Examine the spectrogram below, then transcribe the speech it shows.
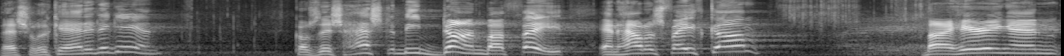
Let's look at it again. Because this has to be done by faith. And how does faith come? By hearing and.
